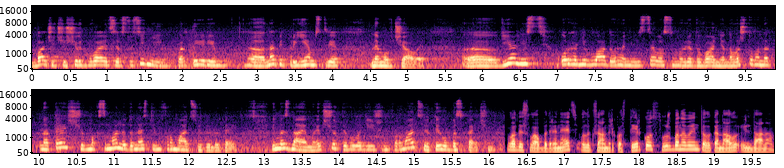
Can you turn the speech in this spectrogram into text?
бачачи, що відбувається в сусідній квартирі, е, на підприємстві, не мовчали. Е, Діяльність органів влади, органів місцевого самоврядування налаштована на те, щоб максимально донести інформацію до людей. І ми знаємо, якщо ти володієш інформацією, ти убезпечений. Владислав Бедренець, Олександр Костирко, служба новин телеканалу Ільдана.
